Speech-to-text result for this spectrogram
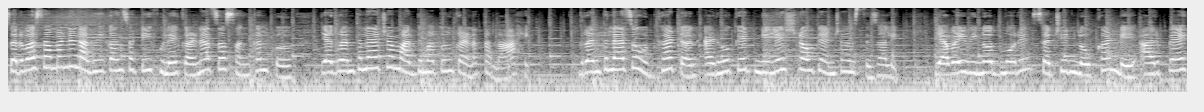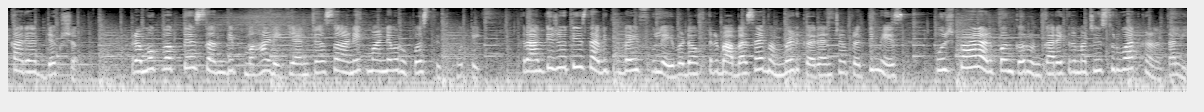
सर्वसामान्य नागरिकांसाठी खुले करण्याचा संकल्प या ग्रंथालयाच्या माध्यमातून करण्यात आला आहे. ग्रंथालयाचं उद्घाटन ॲडव्होकेट निलेश राऊत यांच्या हस्ते झाले. यावेळी विनोद मोरे सचिन लोखंडे आरपीआय कार्याध्यक्ष प्रमुख वक्ते संदीप महाडिक यांच्यासह अनेक मान्यवर उपस्थित होते. क्रांतीज्योती सावित्रीबाई फुले व डॉक्टर बाबासाहेब आंबेडकर यांच्या प्रतिमेस पुष्पहार अर्पण करून कार्यक्रमाची सुरुवात करण्यात आली.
